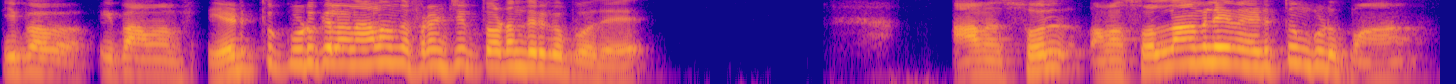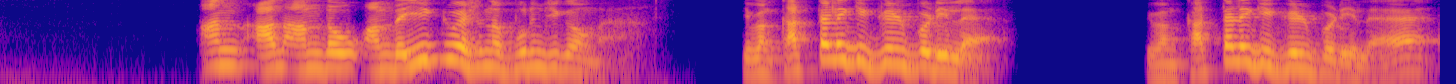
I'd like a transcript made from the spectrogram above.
இப்போ இப்ப அவன் எடுத்து கொடுக்கலனாலும் அந்த ஃப்ரெண்ட்ஷிப் தொடர்ந்து இருக்க போகுது. அவன் சொல் அவன் சொல்லாமலே இவன் எடுத்தும் கொடுப்பான். அந்த அந்த- அந்த அந்த ஈக்குவேஷனை புரிஞ்சுக்கோங்க. இவன் கட்டளைக்கு கீழ்ப்படியில. இவன் கட்டளைக்கு கீழ்ப்படியில.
